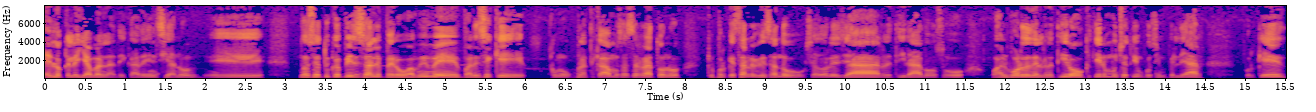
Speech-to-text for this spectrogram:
es lo que le llaman la decadencia, ¿no? Eh, no sé tú qué piensas, Ale, pero a mí me parece que, como platicábamos hace rato, ¿no? Que por qué están regresando boxeadores ya retirados o, o al borde del retiro o que tienen mucho tiempo sin pelear. ¿Por qué,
